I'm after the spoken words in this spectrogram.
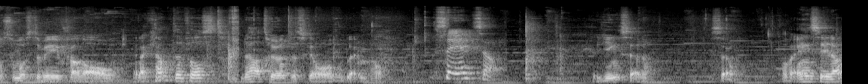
Och så måste vi skära av ena kanten först. Det här tror jag inte ska vara något problem här. Säg inte så. Jag jinxar det. Så. Då har vi en sida.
